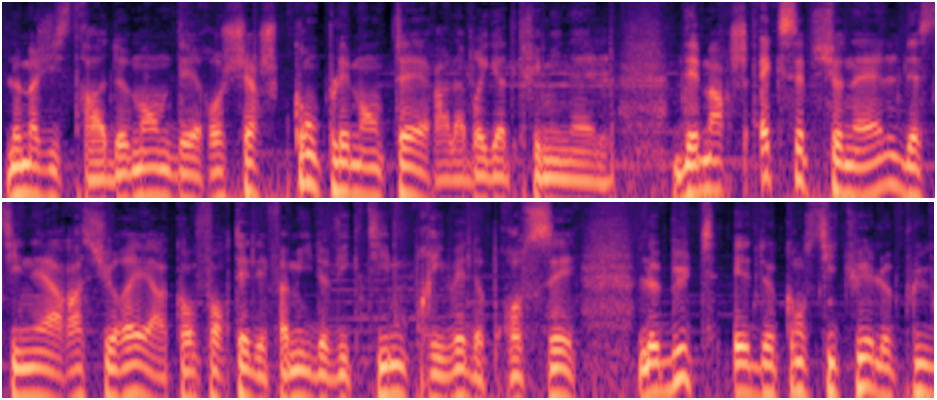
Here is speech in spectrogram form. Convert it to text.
le magistrat demande des recherches complémentaires à la brigade criminelle. Démarche exceptionnelle destinée à rassurer et à conforter des familles de victimes privées de procès. Le but est de constituer le plus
